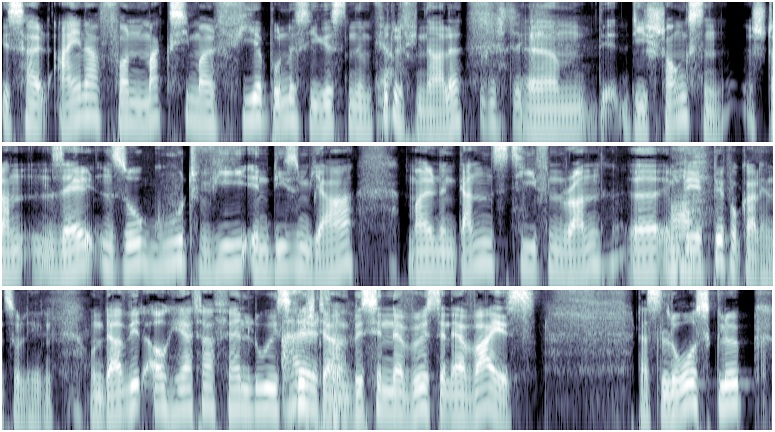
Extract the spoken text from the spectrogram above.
ist halt einer von maximal vier Bundesligisten im Viertelfinale. Richtig. Ähm, die, die Chancen standen selten so gut wie in diesem Jahr, mal einen ganz tiefen Run äh, im Oh. DFB-Pokal hinzulegen. Und da wird auch Hertha-Fan Luis Alter. Richter ein bisschen nervös, denn er weiß, das Losglück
